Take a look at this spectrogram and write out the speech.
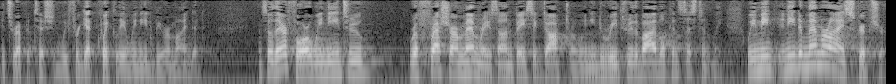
It's repetition. We forget quickly and we need to be reminded. And so, therefore, we need to refresh our memories on basic doctrine. We need to read through the Bible consistently. We need to memorize Scripture.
